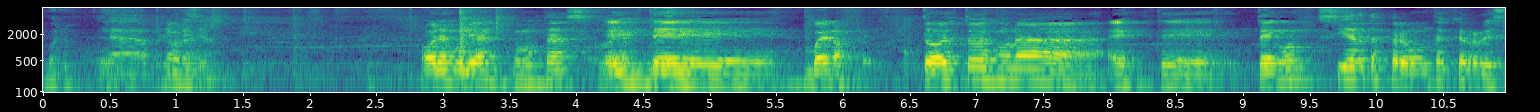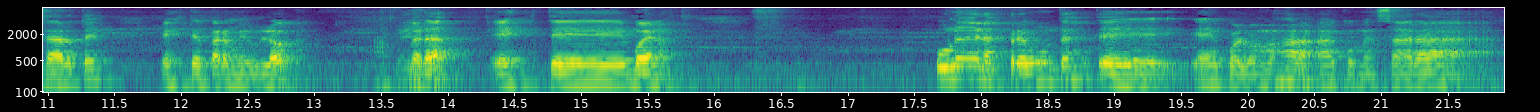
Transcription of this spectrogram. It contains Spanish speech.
Bueno, la primera. Hola Julián, ¿cómo estás? Hola, este, bueno, todo esto es una, este, tengo ciertas preguntas que realizarte, este, para mi blog. ¿verdad? Este, bueno, una de las preguntas eh, en la cual vamos a, a comenzar a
